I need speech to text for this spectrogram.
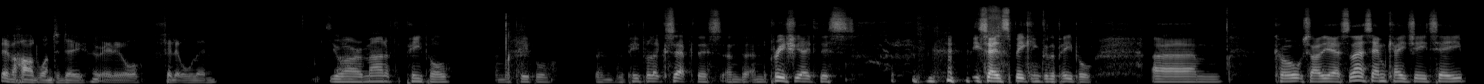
bit of a hard one to do, really, or fill it all in. You are a man of the people, and the people and the people accept this and and appreciate this. he says, speaking for the people. Um, cool. So yeah, so that's MKGT.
